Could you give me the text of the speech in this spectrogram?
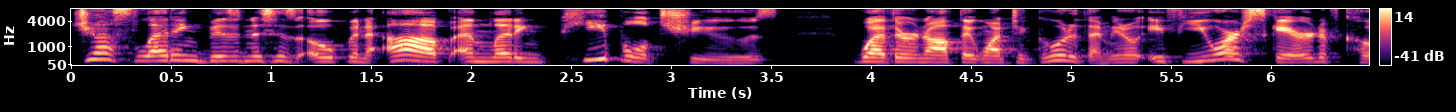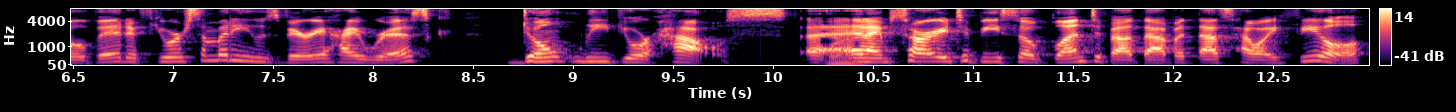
just letting businesses open up and letting people choose whether or not they want to go to them. You know, if you are scared of COVID, if you're somebody who's very high risk, don't leave your house. Right. And I'm sorry to be so blunt about that, but that's how I feel.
